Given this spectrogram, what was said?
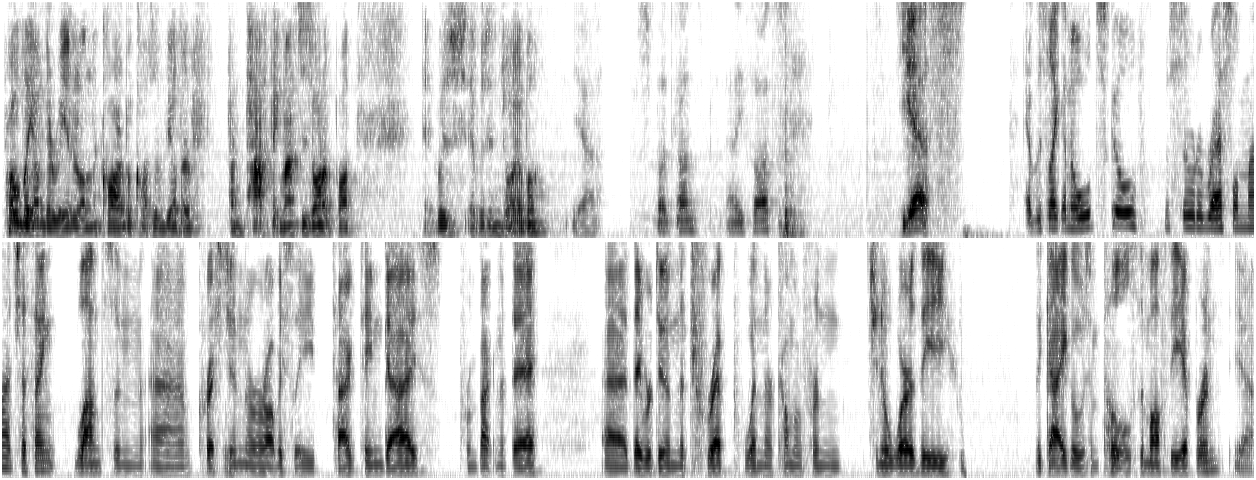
Probably underrated on the card because of the other fantastic matches on it, but it was it was enjoyable. Yeah. Spud gun. Any thoughts? Yes. It was like an old school sort of wrestling match. I think Lance and uh, Christian are obviously tag team guys from back in the day. Uh, they were doing the trip when they're coming from. Do you know where the the guy goes and pulls them off the apron? Yeah.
